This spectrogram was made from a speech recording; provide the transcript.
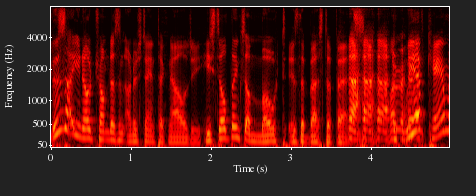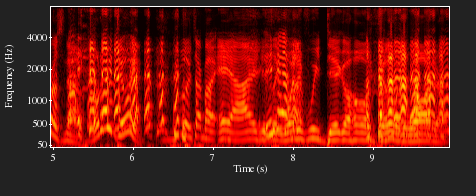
This is how you know Trump doesn't understand technology. He still thinks a moat is the best defense. like, we have cameras now. What are we doing? People are talking about AI. He's Yeah. like, "What if we dig a hole and fill it with water?"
